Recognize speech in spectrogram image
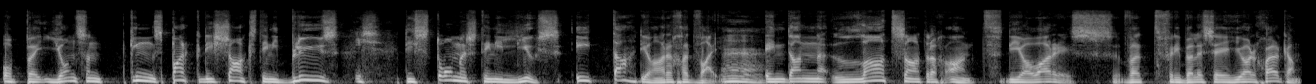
op uh, Johnson Kings Park die Sharks teen die Blues Is. die Stormers teen die Leeu's. Ita, die hare gaan waai. Ah. En dan laat Saterdag aand die Jaguares wat vir die bulle sê you are welcome.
